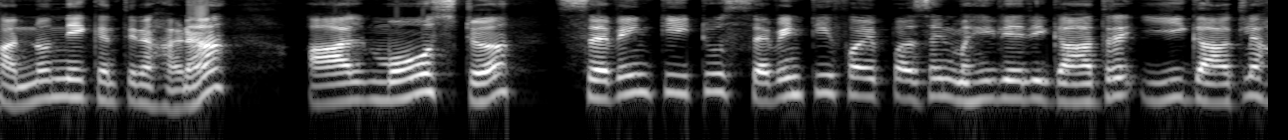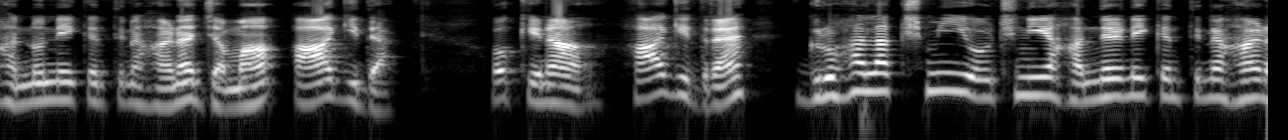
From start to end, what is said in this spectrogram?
ಹನ್ನೊಂದನೇ ಕಂತಿನ ಹಣ almost seventy to seventy five percent ಮಹಿಳೆಯರಿಗಾದರೆ ಈಗಾಗಲೇ ಹನ್ನೊಂದನೇ ಕಂತಿನ ಹಣ ಜಮಾ ಆಗಿದೆ. ಓಕೆನಾ ಹಾಗಿದ್ರೆ ಗೃಹಲಕ್ಷ್ಮಿ ಯೋಜನೆಯ ಹನ್ನೆರಡನೇ ಕಂತಿನ ಹಣ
